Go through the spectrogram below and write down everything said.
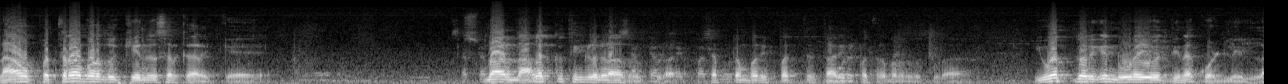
ನಾವು ಪತ್ರ ಬರೆದು ಕೇಂದ್ರ ಸರ್ಕಾರಕ್ಕೆ ಸುಮಾರು ನಾಲ್ಕು ತಿಂಗಳುಗಳಾದರೂ ಕೂಡ, ಸೆಪ್ಟೆಂಬರ್ ಇಪ್ಪತ್ತು ತಾರೀಕು ಪತ್ರ ಬರೆದ್ರು ಕೂಡ ಇವತ್ತಿನವರೆಗೆ ನೂರೈವತ್ತು ದಿನ ಕೊಡಲಿಲ್ಲ.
